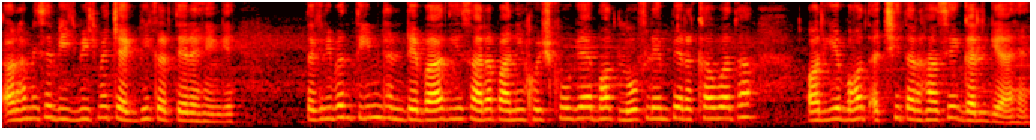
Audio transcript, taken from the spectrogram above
और हम इसे बीच बीच में चेक भी करते रहेंगे। तकरीबन तीन घंटे बाद ये सारा पानी खुश्क हो गया है। बहुत लो फ्लेम पे रखा हुआ था और ये बहुत अच्छी तरह से गल गया है।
